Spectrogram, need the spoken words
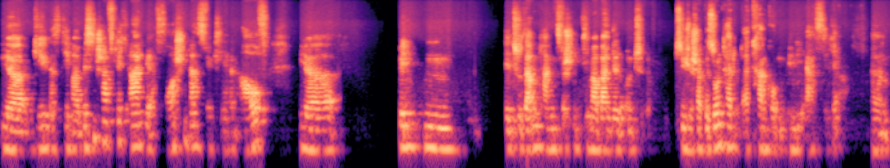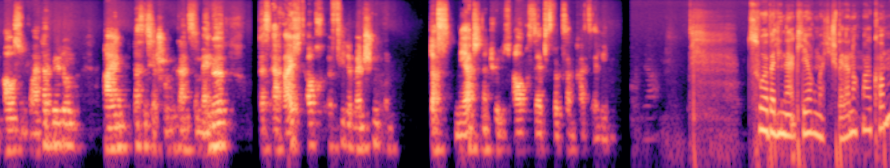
Wir gehen das Thema wissenschaftlich an, wir erforschen das, wir klären auf, wir binden den Zusammenhang zwischen Klimawandel und psychischer Gesundheit und Erkrankungen in die ärztliche ähm, Aus- und Weiterbildung ein. Das ist ja schon eine ganze Menge. Das erreicht auch viele Menschen und das nährt natürlich auch Selbstwirksamkeitserleben. Zur Berliner Erklärung möchte ich später nochmal kommen.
